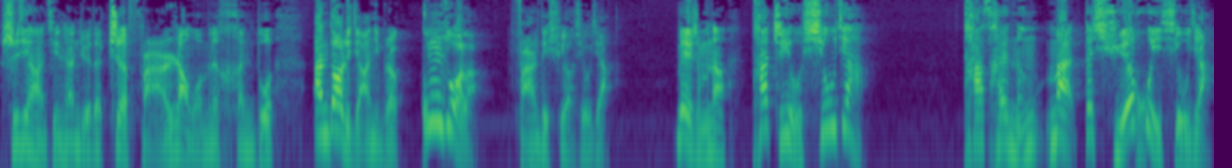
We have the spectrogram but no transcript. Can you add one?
实际上，金山觉得这反而让我们的很多按道理讲，你比如说工作了，反而得需要休假。为什么呢？他只有休假，他才能慢，他学会休假。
